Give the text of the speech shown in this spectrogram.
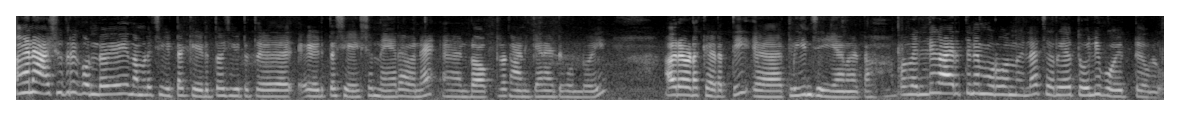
അങ്ങനെ ആശുപത്രി കൊണ്ടുപോയി. നമ്മൾ ചീട്ടൊക്കെ എടുത്തു. ചീട്ടത്ത് എടുത്ത ശേഷം നേരെ അവനെ ആ, ഡോക്ടറെ കാണിക്കാനായിട്ട് കൊണ്ടുപോയി. അവരവിടെ കിടത്തി ക്ലീൻ ചെയ്യാണ് കേട്ടോ. അപ്പോൾ വലിയ കാര്യത്തിന് മുറിവൊന്നുമില്ല. ചെറിയ തൊലി പോയിട്ടേ ഉള്ളൂ.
